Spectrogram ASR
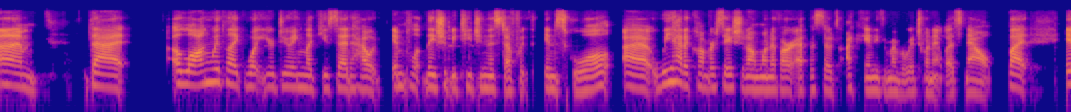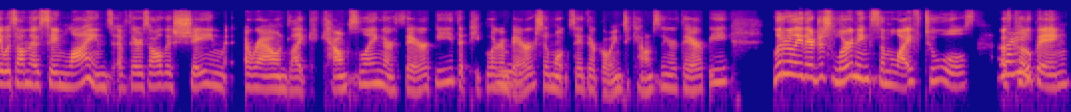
um, that along with like what you're doing like you said how impl- they should be teaching this stuff with, in school uh, we had a conversation on one of our episodes i can't even remember which one it was now but it was on those same lines of there's all this shame around like counseling or therapy that people are mm-hmm. embarrassed and won't say they're going to counseling or therapy literally they're just learning some life tools of right. coping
